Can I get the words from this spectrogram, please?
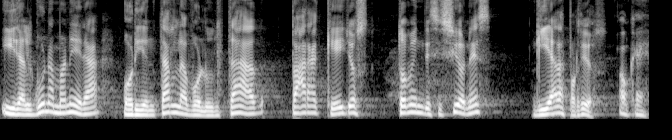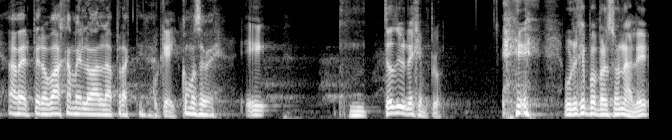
y de alguna manera orientar la voluntad para que ellos tomen decisiones guiadas por Dios. Ok, a ver, pero bájamelo a la práctica. Ok. ¿Cómo se ve? Eh, te doy un ejemplo. un ejemplo personal, ¿eh?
